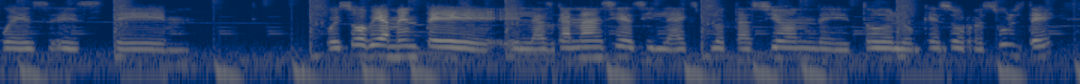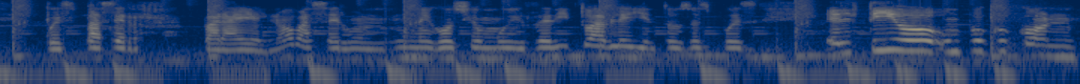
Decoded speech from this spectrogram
pues este pues obviamente eh, las ganancias y la explotación de todo lo que eso resulte pues va a ser para él, ¿no? Va a ser un, negocio muy redituable y entonces pues el tío un poco con,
